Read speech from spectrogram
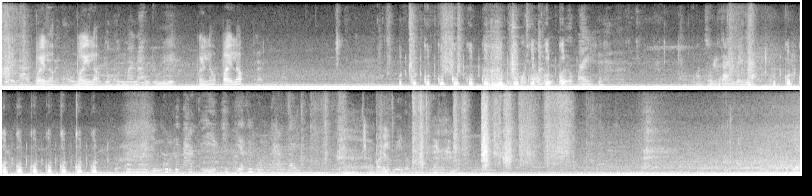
กลือกล้วยราดไปแล้วไปแล้วเดี๋ยวคนมานั่งตรงนี้ไปแล้วไปแล้วกุดกุดกุดกุดกุดกุดกุดกุดกุดกุดกุดกุดออกไปมันสนใจไหมเนี่ยกุดกุดกุดกุดกุดกุดกุดกุดกุดคุณมาเห็นคุณก็ทักอีกขี้เกียจให้คนทักไงไปเอามีดเอามาแย่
